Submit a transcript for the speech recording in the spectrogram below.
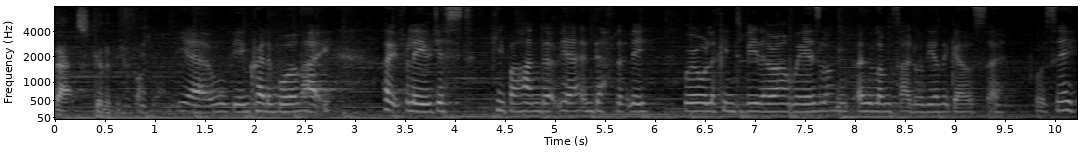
That's going to be fun. Yeah, it will be incredible. Like, hopefully, we'll just keep our hand up, yeah, and definitely we're all looking to be there, aren't we, as long as alongside all the other girls. So we'll see.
